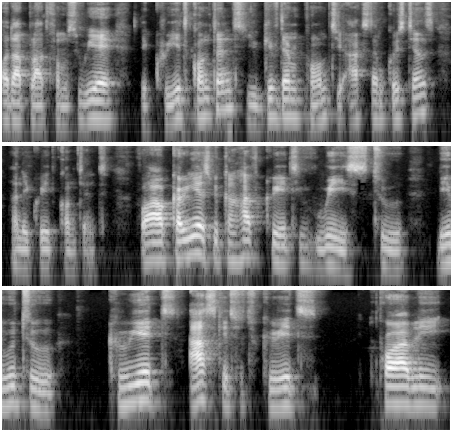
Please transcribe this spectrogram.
other platforms where they create content. You give them prompts, you ask them questions, and they create content. For our careers, we can have creative ways to be able to create, ask it to create, probably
